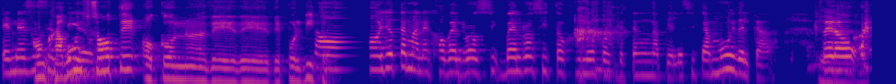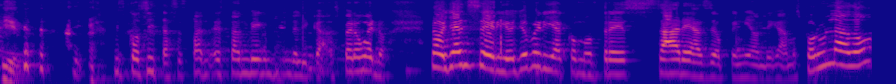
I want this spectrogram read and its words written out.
En ese ¿Con jabón sote o con eh, de, de, polvito? No, yo te manejo Bel, Rosito, Julio, porque tengo una pielecita muy delicada. Pero mis cositas están, están bien, bien delicadas. Pero bueno, no, ya en serio, yo vería como tres áreas de opinión, digamos. Por un lado,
